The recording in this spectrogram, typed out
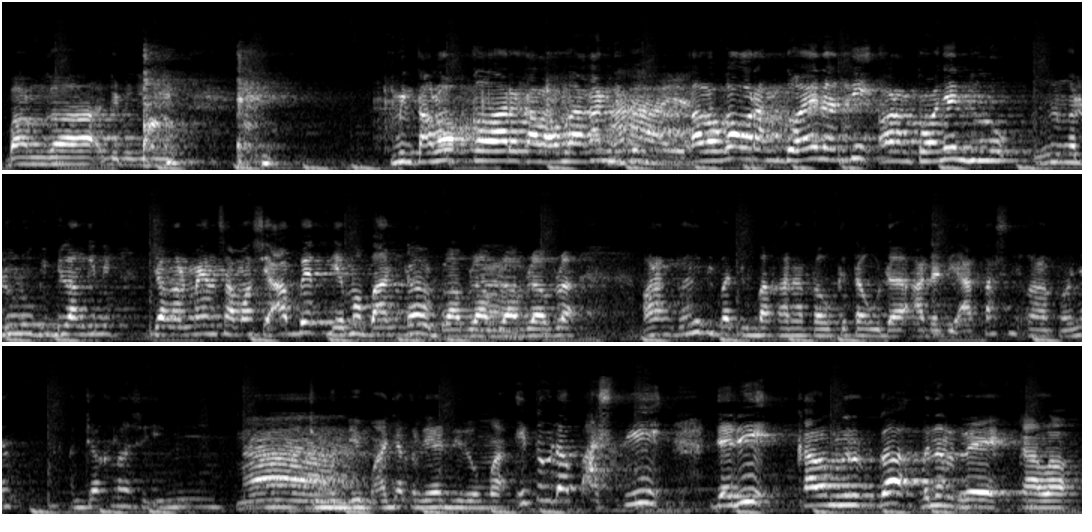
bangga gini-gini. Minta loker kalau enggak kan gitu. Ah, iya. Kalau enggak orang tuanya nanti orang tuanya dulu ngedulu bilang gini, jangan main sama si Abed, dia mah bandel bla bla bla bla bla. Orang tuanya tiba-tiba karena tahu kita udah ada di atas nih orang tuanya ajaklah si ini nah cuma diem aja kerja di rumah itu udah pasti jadi kalau menurut gua bener deh kalau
